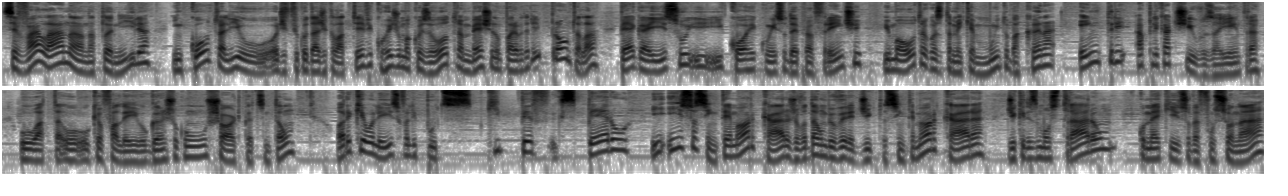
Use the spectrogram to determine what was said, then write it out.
você vai lá na, na planilha, encontra ali o, a dificuldade que ela teve, corrige uma coisa ou outra, mexe no parâmetro e pronto, ela pega isso e, e corre com isso daí para frente. E uma outra coisa também que é muito bacana, entre aplicativos. Aí entra o, o, o que eu falei, o gancho com o shortcuts. Então, a hora que eu olhei isso, eu falei, putz, que perfeito. Espero. E isso, assim, tem maior cara, já vou dar um meu veredicto, assim, tem maior cara de que eles mostraram como é que isso vai funcionar,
